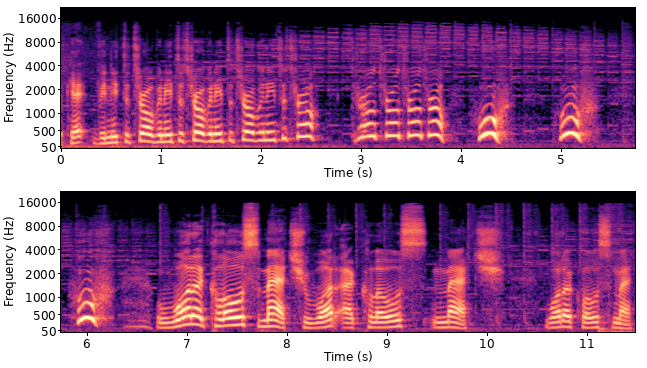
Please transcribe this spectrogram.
Okay, we need to throw, we need to throw, we need to throw, we need to throw. Throw, throw, throw, throw. Whew, whew, whew. What a close match, what a close match. What a close match.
